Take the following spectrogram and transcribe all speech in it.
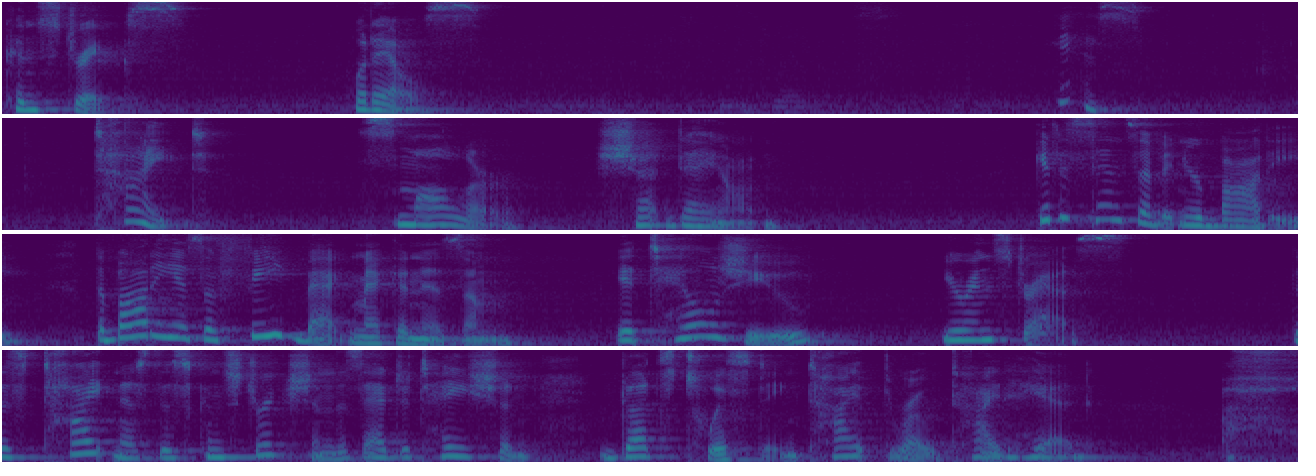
Constricts. What else? Yes. Tight, smaller, shut down. Get a sense of it in your body. The body is a feedback mechanism, it tells you you're in stress. This tightness, this constriction, this agitation, guts twisting, tight throat, tight head. Oh,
